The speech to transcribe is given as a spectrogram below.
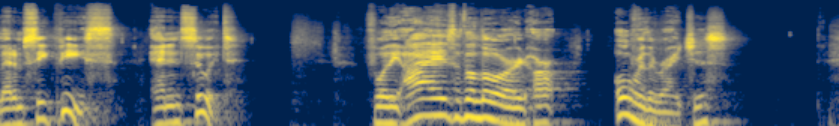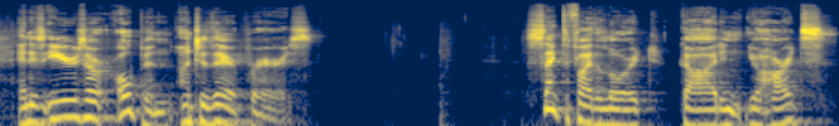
Let him seek peace and ensue it. For the eyes of the Lord are over the righteous, and his ears are open unto their prayers. Sanctify the Lord God in your hearts,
